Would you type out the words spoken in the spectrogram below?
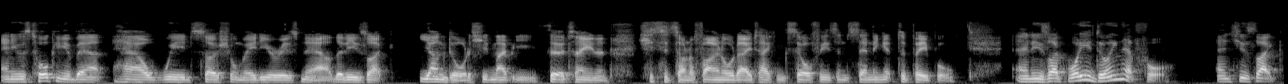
and he was talking about how weird social media is now. That he's like young daughter, she might be 13, and she sits on a phone all day taking selfies and sending it to people. And he's like, "What are you doing that for?" And she's like,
